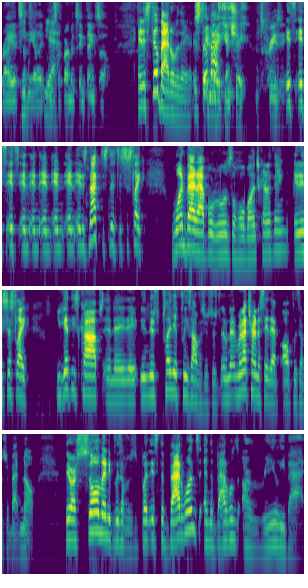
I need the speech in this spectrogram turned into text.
riots and the LA Yeah. Police Department, same thing. So and it's still bad over there. It's still bad. they can't shake. It's crazy. It's it's it's and and and and, and it's not just it's just like one bad apple ruins the whole bunch kind of thing. And it's just like you get these cops and they, they and there's plenty of police officers. There's, and we're not trying to say that all police officers are bad. No. There are so many police officers, but it's the bad ones and the bad ones are really bad.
